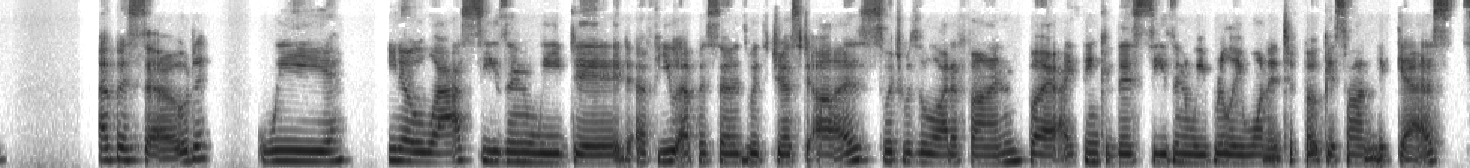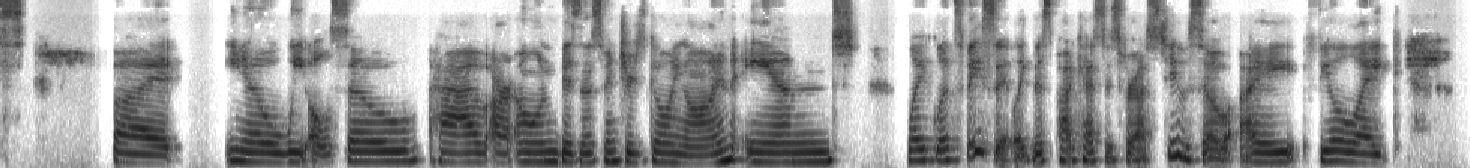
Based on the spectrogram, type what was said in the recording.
episode. We, you know, last season we did a few episodes with just us, which was a lot of fun, but I think this season we really wanted to focus on the guests. But you know, we also have our own business ventures going on. And like, let's face it, like this podcast is for us too. So I feel like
